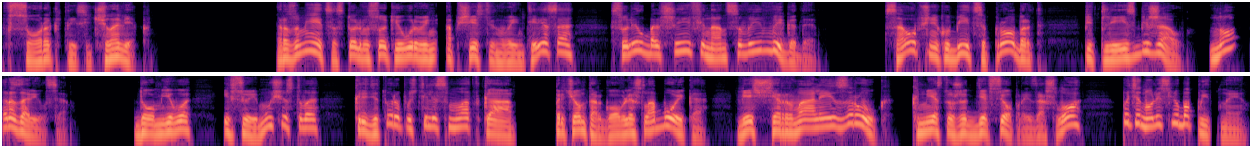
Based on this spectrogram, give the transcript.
в 40 тысяч человек. Разумеется, столь высокий уровень общественного интереса сулил большие финансовые выгоды. Сообщник убийцы Проберт петли избежал, но разорился. Дом его и все имущество кредиторы пустили с молотка, причем торговля шла бойко, вещи рвали из рук, к месту же, где все произошло, потянулись любопытные.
